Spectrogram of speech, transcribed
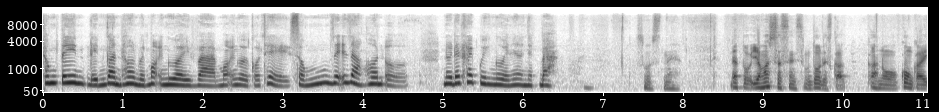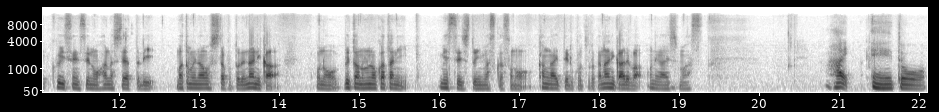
thông tin đến gần hơn với mọi người và mọi người có thể sống dễ dàng hơn ở nơi đất khách quê người như là Nhật Bản. そうですね。あと山下先生もどうですか？あの今回クイ先生のお話であったりまとめ直したことで何かこのベトナムの方にメッセージといいますかその考えていることとか何かあればお願いします。はい。えっ、ー、とやっ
